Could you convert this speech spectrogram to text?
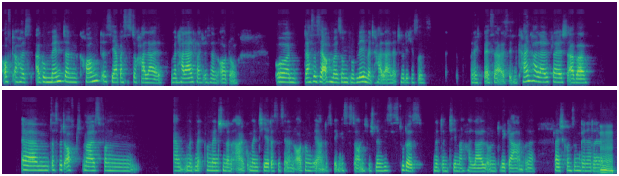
oft auch als Argument dann kommt, ist, ja, aber es ist doch halal. Und wenn Halalfleisch ist, ja in Ordnung. Und das ist ja auch immer so ein Problem mit Halal. Natürlich ist es vielleicht besser als eben kein Halalfleisch, aber ähm, das wird oftmals von, ja, mit, mit, von Menschen dann argumentiert, dass das ja in Ordnung wäre und deswegen ist es doch auch nicht so schlimm. Wie siehst du das mit dem Thema Halal und vegan oder Fleischkonsum generell? Mhm.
